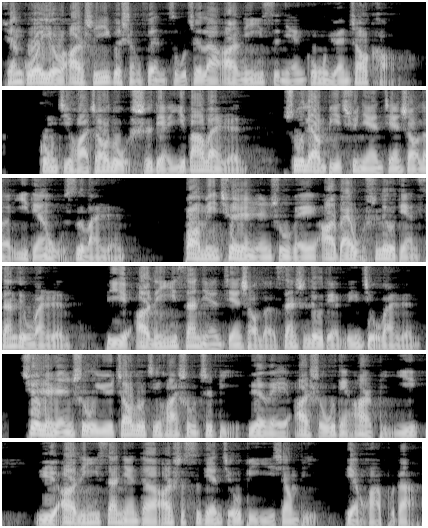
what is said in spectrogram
全国有二十一个省份组织了二零一四年公务员招考，共计划招录十点一八万人，数量比去年减少了一点五四万人。报名确认人数为二百五十六点三六万人，比二零一三年减少了三十六点零九万人。确认人数与招录计划数之比约为二十五点二比一，与二零一三年的二十四点九比一相比，变化不大。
